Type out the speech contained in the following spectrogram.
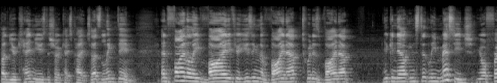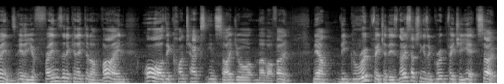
but you can use the showcase page. So that's LinkedIn. And finally, Vine. If you're using the Vine app, Twitter's Vine app, you can now instantly message your friends, either your friends that are connected on Vine or the contacts inside your mobile phone. Now, the group feature, there's no such thing as a group feature yet. So,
